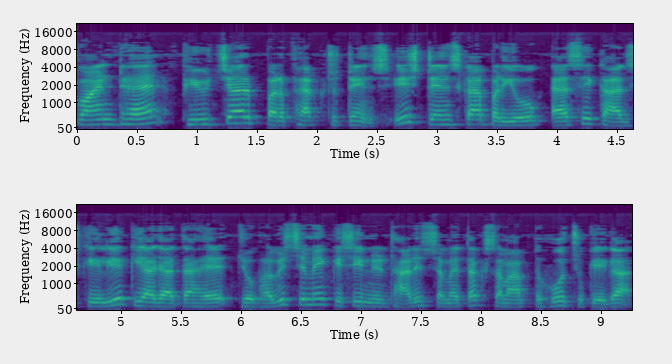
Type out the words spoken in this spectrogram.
point है फ्यूचर परफेक्ट टेंस इस टेंस का प्रयोग ऐसे कार्य के लिए किया जाता है जो भविष्य में किसी निर्धारित समय तक समाप्त हो चुकेगा।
